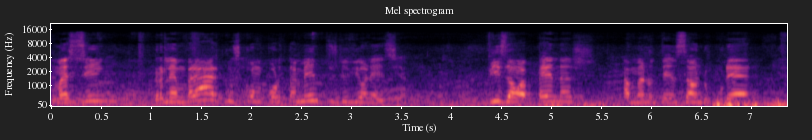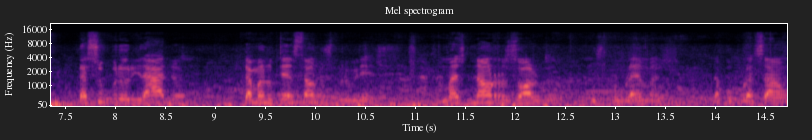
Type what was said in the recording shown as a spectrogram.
mas sim relembrar que os comportamentos de violência visam apenas a manutenção do poder, da superioridade, da manutenção dos privilégios, mas não resolve os problemas da população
